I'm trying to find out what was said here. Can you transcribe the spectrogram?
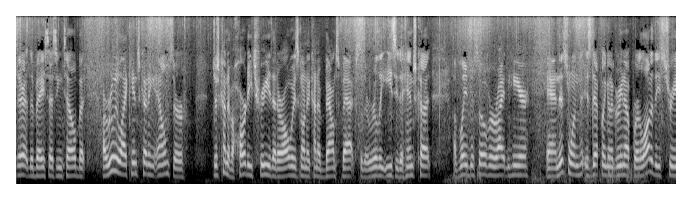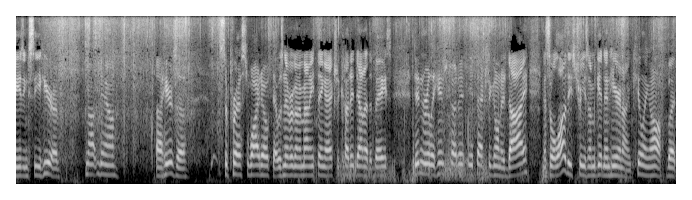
there at the base, as you can tell, but I really like hinge cutting elms. They're just kind of a hardy tree that are always going to kind of bounce back so they're really easy to hinge cut. I've laid this over right in here and this one is definitely going to green up where a lot of these trees you can see here I've knocked down uh, here's a suppressed white oak that was never going to mount anything. I actually cut it down at the base. Didn't really hinge cut it. It's actually going to die. And so a lot of these trees I'm getting in here and I'm killing off. But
